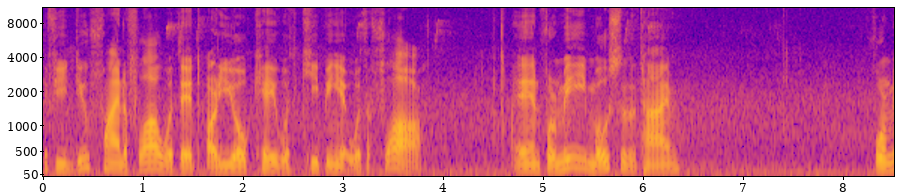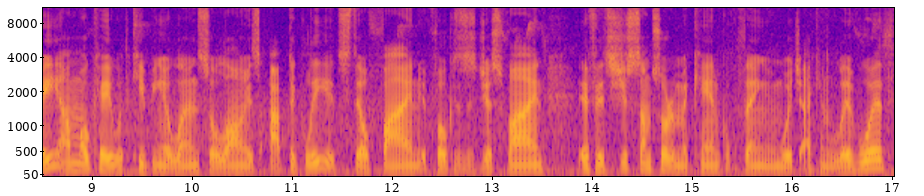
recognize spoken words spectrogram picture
if you do find a flaw with it are you okay with keeping it with a flaw? And for me most of the time for me, I'm okay with keeping a lens so long as optically it's still fine, it focuses just fine. If it's just some sort of mechanical thing in which I can live with,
